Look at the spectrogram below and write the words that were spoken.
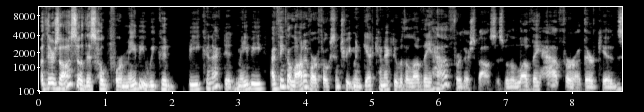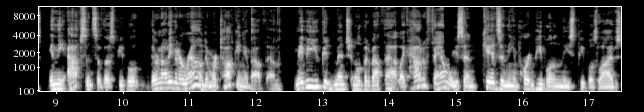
But there's also this hope for maybe we could be connected. Maybe I think a lot of our folks in treatment get connected with the love they have for their spouses, with the love they have for their kids. In the absence of those people, they're not even around and we're talking about them. Maybe you could mention a little bit about that. Like, how do families and kids and the important people in these people's lives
